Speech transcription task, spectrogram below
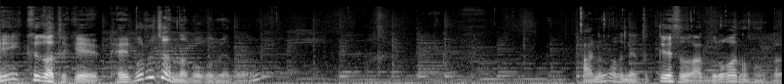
케이크가 되게 배부르지 않나 먹으면은? 아닌가 그냥 늑대에서 안 들어가는 건가?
